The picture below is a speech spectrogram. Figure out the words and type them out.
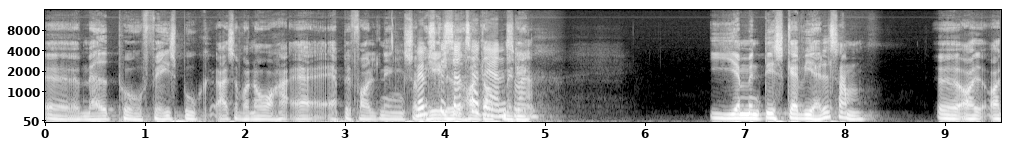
øh, mad på Facebook, altså hvornår er, er befolkningen som Hvem skal så tage det ansvar? Det? Jamen det skal vi alle sammen. Øh, og og,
